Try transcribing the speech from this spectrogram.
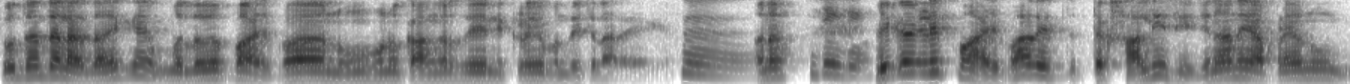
ਤੇ ਉਦੋਂ ਤਾਂ ਲੱਗਦਾ ਹੈ ਕਿ ਮਤਲਬ ਭਾਜਪਾ ਨੂੰ ਹੁਣ ਕਾਂਗਰਸ ਦੇ ਨਿਕਲੇ ਹੋਏ ਬੰਦੇ ਚਲਾ ਰਹੇ ਹੈਗੇ ਹੂੰ। ਹਨਾ? ਜੀ ਜੀ। ਲੇਕਿਨ ਜਿਹੜੇ ਭਾਜਪਾ ਦੇ ਟਕਸਾਲੀ ਸੀ ਜਿਨ੍ਹਾਂ ਨੇ ਆਪਣੇ ਆਪ ਨੂੰ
